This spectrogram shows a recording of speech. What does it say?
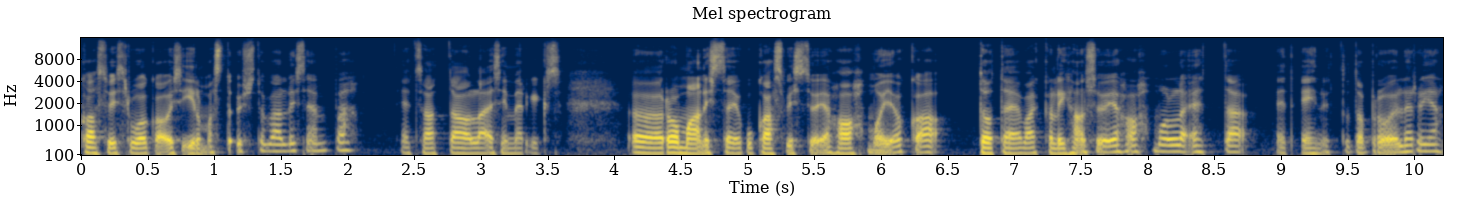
kasvisruoka olisi ilmastoystävällisempää. Että saattaa olla esimerkiksi ö, romaanissa joku kasvissyöjähahmo, joka toteaa vaikka lihansyöjähahmolle, että et ei nyt tuota broileria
